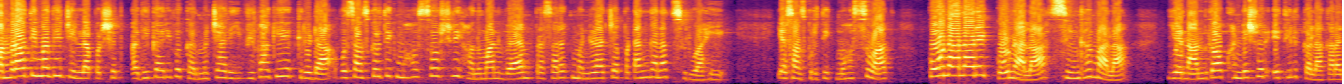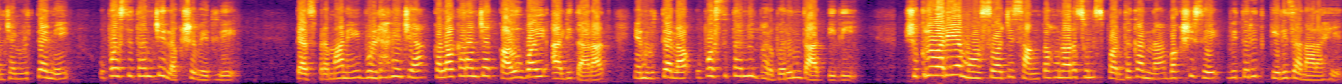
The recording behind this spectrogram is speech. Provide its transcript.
अमरावतीमध्ये जिल्हा परिषद अधिकारी व कर्मचारी विभागीय क्रीडा व सांस्कृतिक महोत्सव श्री हनुमान व्यायाम प्रसारक मंडळाच्या पटांगणात सुरू आहे. या सांस्कृतिक महोत्सवात कोण आला रे कोण आला? सिंघमाला या नांदगाव खंडेश्वर येथील कलाकारांच्या नृत्याने उपस्थितांचे लक्ष वेधले. त्याचप्रमाणे बुलढाण्याच्या कलाकारांच्या काळूबाई आली दारात या नृत्याला उपस्थितांनी भरभरून दाद दिली. शुक्रवारी या महोत्सवाची सांगता होणार असून स्पर्धकांना बक्षिसे वितरित केली जाणार आहेत.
